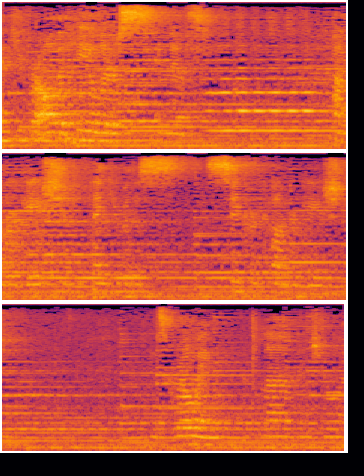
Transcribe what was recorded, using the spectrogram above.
Thank you for all the healers in this congregation. Thank you for this sacred congregation. It's growing love and joy.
